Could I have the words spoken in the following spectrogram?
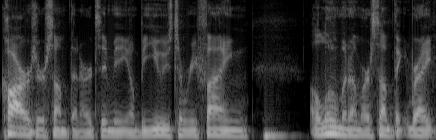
cars or something or to you know be used to refine aluminum or something right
